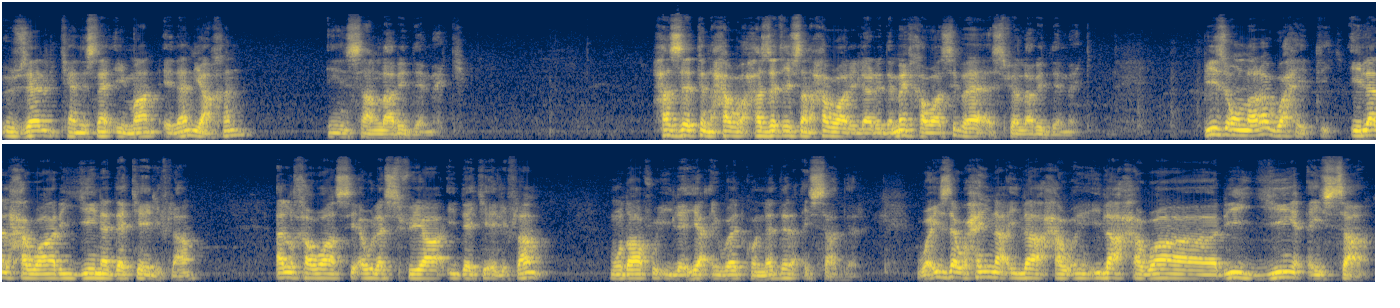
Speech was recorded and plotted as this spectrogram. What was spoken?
özel kendisine iman eden yakın insanları demek. Hazretin Hazreti İsa'nın havarileri demek, havasi ve esfiyaları demek. Biz onlara vahyettik. İlel havariyyinedeki eliflam, el havasi evl esfiyâideki eliflam, mudafu ileyhi ived kon nedir? İsa'dır. Ve izze vaheyna ila, havariyyi İsa.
